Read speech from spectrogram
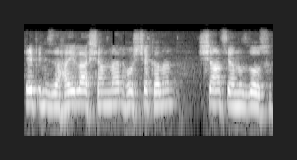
Hepinize hayırlı akşamlar. Hoşçakalın. Şans yanınızda olsun.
